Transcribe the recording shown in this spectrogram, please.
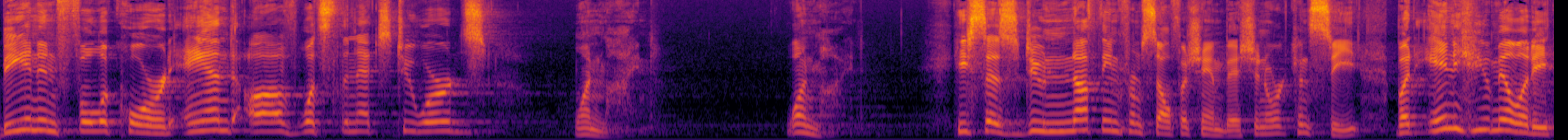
being in full accord, and of what's the next two words? One mind. One mind. He says, Do nothing from selfish ambition or conceit, but in humility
